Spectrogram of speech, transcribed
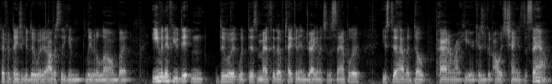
Different things you can do with it. Obviously, you can leave it alone, but even if you didn't do it with this method of taking it and dragging it to the sampler, you still have a dope pattern right here because you can always change the sound.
